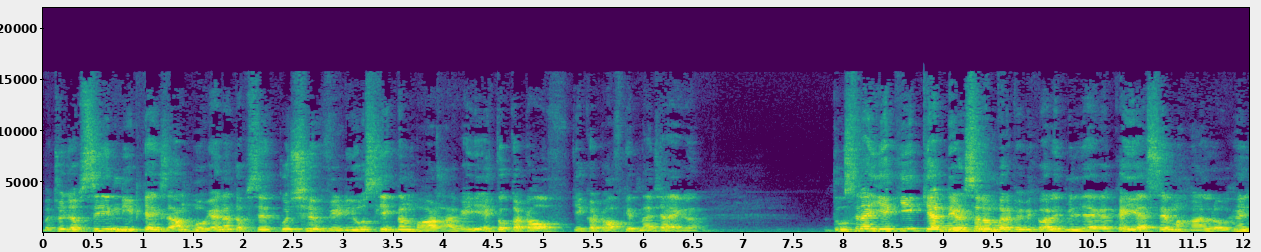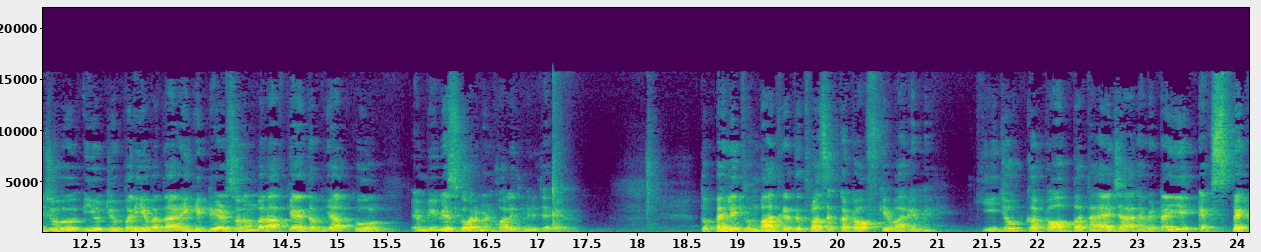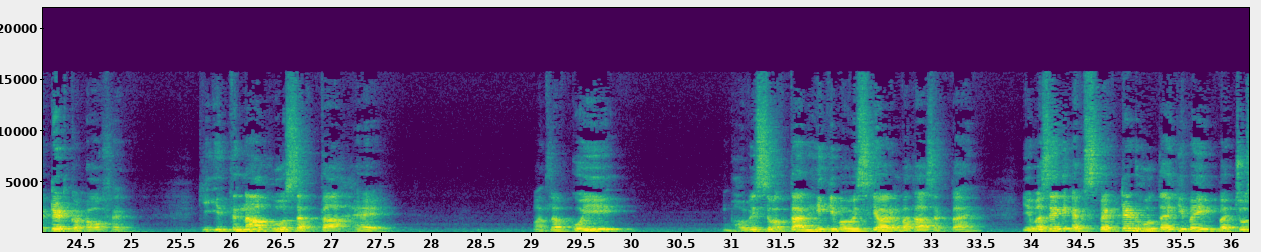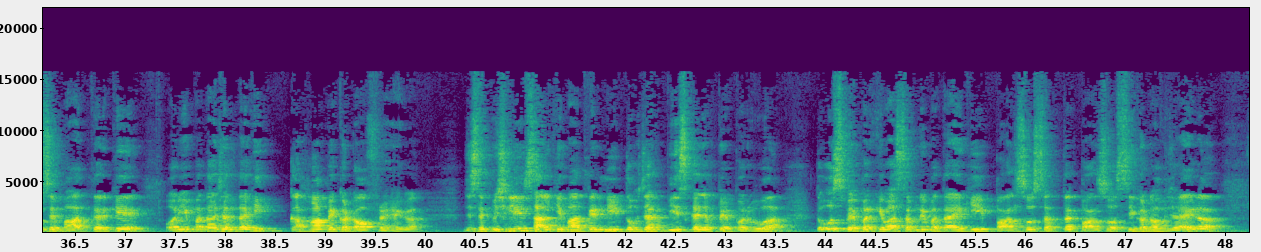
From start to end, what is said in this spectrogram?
बच्चों, जब से नीट का एग्ज़ाम हो गया ना, तब से कुछ वीडियोस की एकदम बाढ़ आ गई एक तो कट ऑफ़ ये कट ऑफ़ कितना जाएगा। दूसरा ये कि क्या डेढ़ सौ नंबर पे भी कॉलेज मिल जाएगा। कई ऐसे महान लोग हैं जो यूट्यूब पर ये बता रहे हैं कि डेढ़ सौ नंबर आप क्या है तभी आपको एमबीबीएस गवर्नमेंट कॉलेज मिल जाएगा। तो पहले तो हम बात करते हैं थोड़ा सा कट ऑफ़ के बारे में, कि जो कट ऑफ़ बताया जा रहा है बेटा, ये एक्सपेक्टेड कट ऑफ़ है, कि इतना हो सकता है। मतलब कोई भविष्य वक्ता नहीं कि भविष्य के बारे में बता सकता है। ये बस एक एक्सपेक्टेड होता है कि भाई बच्चों से बात करके और ये पता चलता है कि कहाँ पे कट ऑफ़ रहेगा। जैसे पिछली साल की बात करें, नीट 2020 का जब पेपर हुआ तो उस पेपर के बाद सबने बताया कि 570 580 कट ऑफ़ जाएगा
